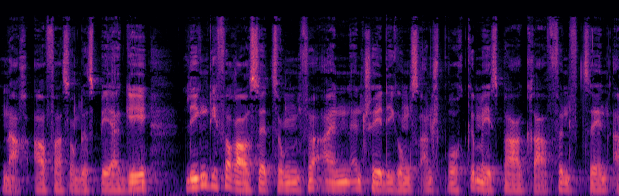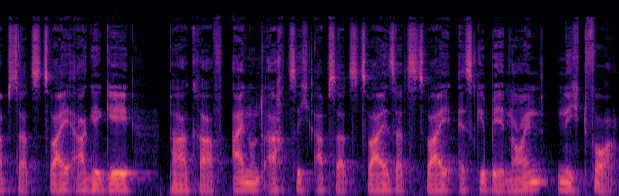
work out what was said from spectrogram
Nach Auffassung des BAG liegen die Voraussetzungen für einen Entschädigungsanspruch gemäß § 15 Absatz 2 AGG, § 81 Absatz 2 Satz 2 SGB IX nicht vor.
